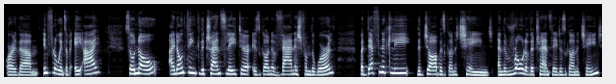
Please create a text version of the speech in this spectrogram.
or the um, influence of AI. So no, I don't think the translator is going to vanish from the world, but definitely the job is going to change and the role of the translator is going to change.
